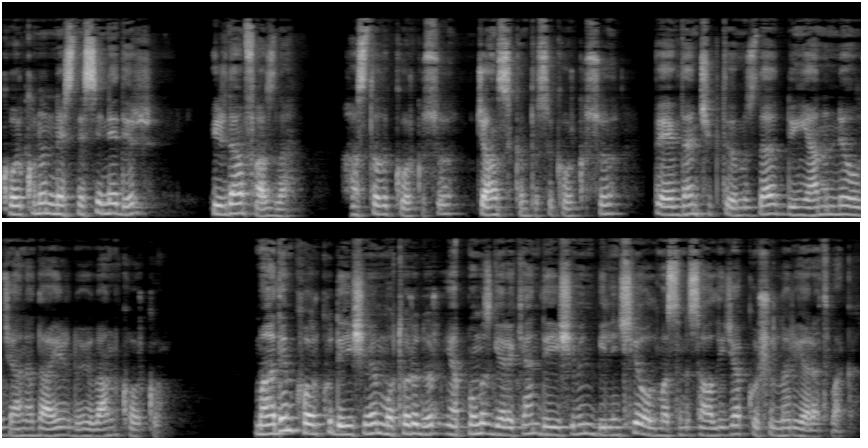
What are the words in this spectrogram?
Korkunun nesnesi nedir? Birden fazla. Hastalık korkusu, can sıkıntısı korkusu ve evden çıktığımızda dünyanın ne olacağına dair duyulan korku. Madem korku değişimin motorudur, yapmamız gereken değişimin bilinçli olmasını sağlayacak koşulları yaratmak.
